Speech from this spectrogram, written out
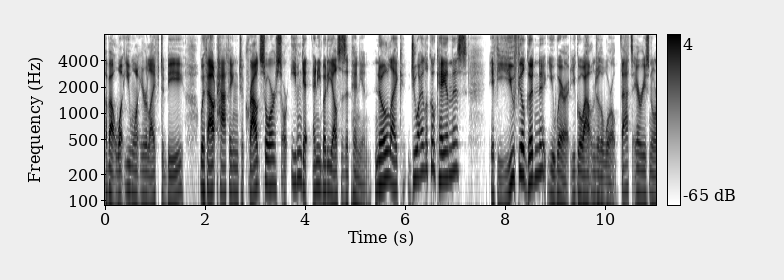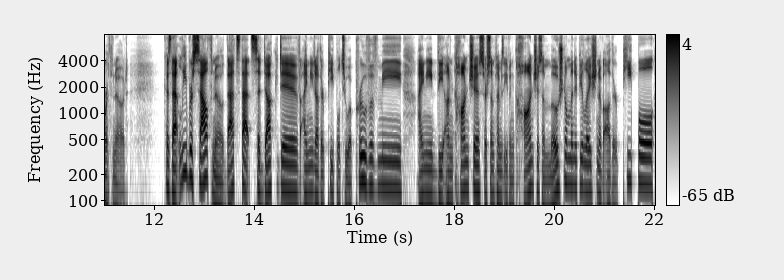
about what you want your life to be without having to crowdsource or even get anybody else's opinion. No, like, do I look okay in this? If you feel good in it, you wear it. You go out into the world. That's Aries North Node. Because that Libra South Node, that's that seductive, I need other people to approve of me. I need the unconscious or sometimes even conscious emotional manipulation of other people.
